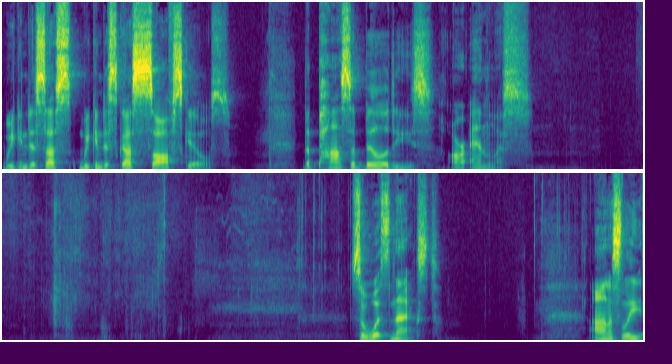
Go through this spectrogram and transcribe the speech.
We can discuss we can discuss soft skills. The possibilities are endless. So what's next? Honestly,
